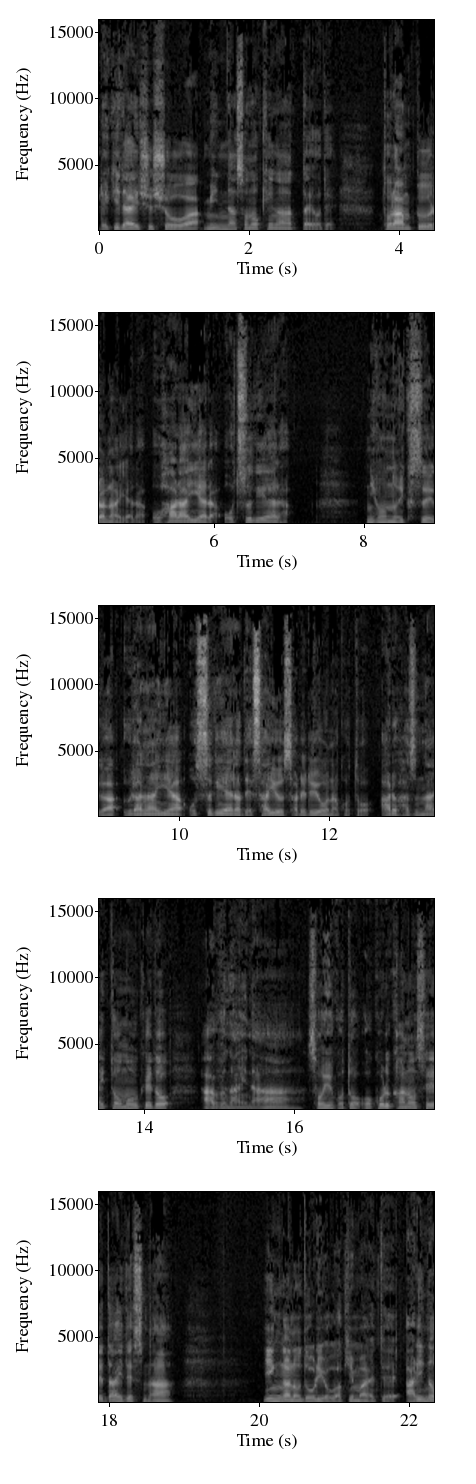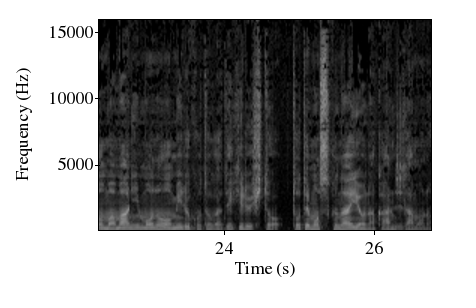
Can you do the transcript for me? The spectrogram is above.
歴代首相はみんなその気があったようでトランプ占いやらお祓いやらお告げやら日本の行く末が占いやお告げやらで左右されるようなことあるはずないと思うけど危ないなあ。そういうこと起こる可能性大ですな因果の道理をわきまえてありのままにものを見ることができる人とても少ないような感じだもの。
